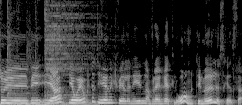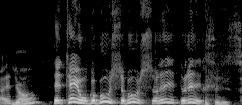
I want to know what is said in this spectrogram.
Så vi, ja, jag åkte till henne kvällen innan för det är rätt långt till Mölle ska jag säga. Ja, Det är tåg och buss och buss och hit och dit. precis.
